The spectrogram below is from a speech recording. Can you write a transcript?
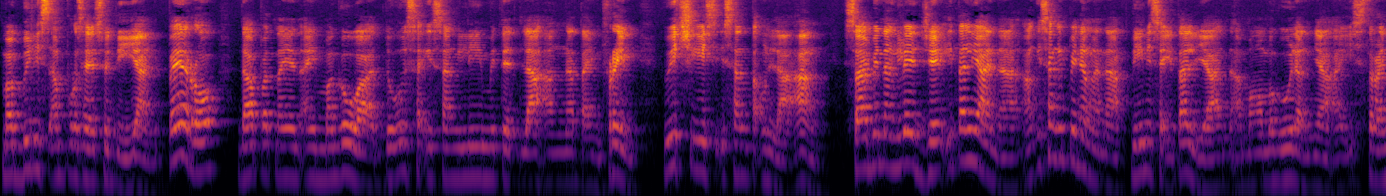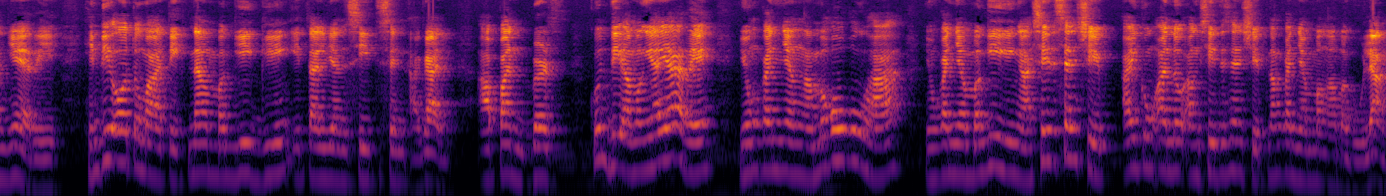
mabilis ang proseso diyan. Pero dapat na yan ay magawa doon sa isang limited laang na time frame, which is isang taon laang. Sabi ng legge Italiana, ang isang ipinanganak din sa Italia na ang mga magulang niya ay estranyeri, hindi automatic na magiging Italian citizen agad upon birth. Kundi ang mangyayari, yung kanyang uh, makukuha, yung kanyang magiging uh, citizenship ay kung ano ang citizenship ng kanyang mga magulang.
